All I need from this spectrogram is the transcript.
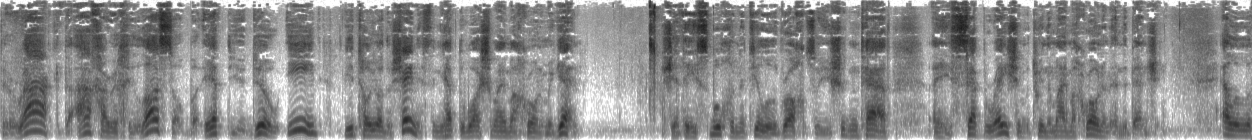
the rak, the achar but after you do eat, you tell your other shenis, then you have to wash my machronim again. So you shouldn't have a separation between the ma'imachronim and the benching. However,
